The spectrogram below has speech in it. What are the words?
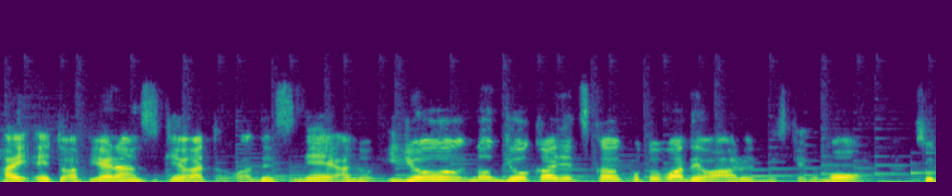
はい、えっ、と、アピアランスケアとはですね、あの医療の業界で使う言葉ではあるんですけども。そ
